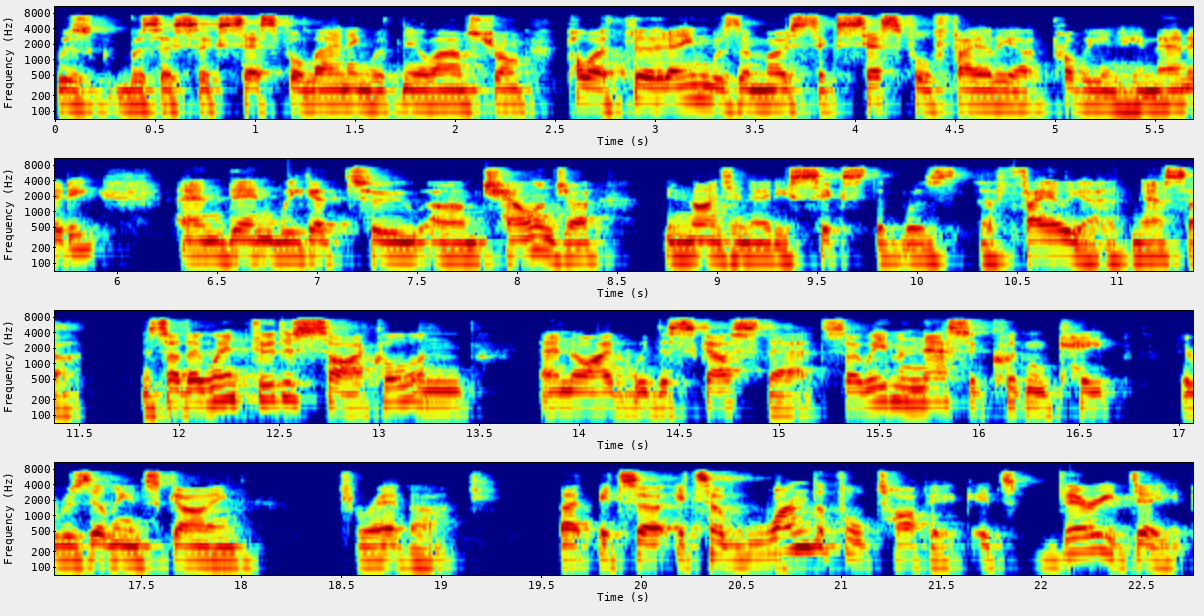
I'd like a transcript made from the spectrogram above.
was was a successful landing with Neil Armstrong, Apollo thirteen was the most successful failure probably in humanity, and then we get to um, Challenger in 1986 that was a failure at NASA, and so they went through this cycle, and and I we discussed that. So even NASA couldn't keep the resilience going forever. But it's a it's a wonderful topic. It's very deep,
